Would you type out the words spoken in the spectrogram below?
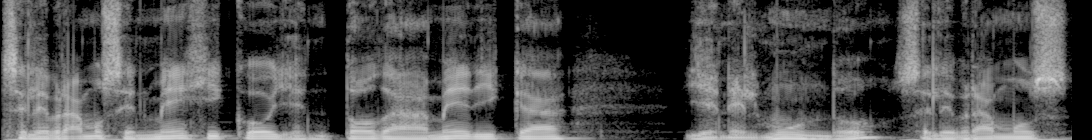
celebramos en México y en toda América y en el mundo, celebramos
